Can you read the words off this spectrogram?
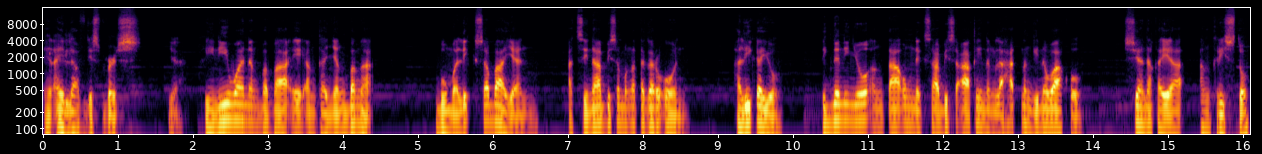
And I love this verse. Yeah. Iniwan ng babae ang kanyang banga, bumalik sa bayan, at sinabi sa mga taga roon, Hali kayo, tignan ninyo ang taong nagsabi sa akin ng lahat ng ginawa ko. Siya na kaya ang Kristo?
